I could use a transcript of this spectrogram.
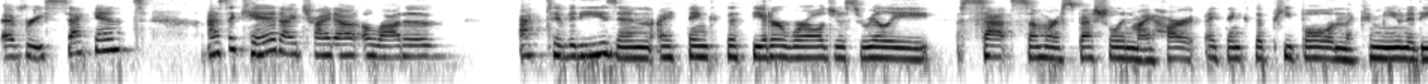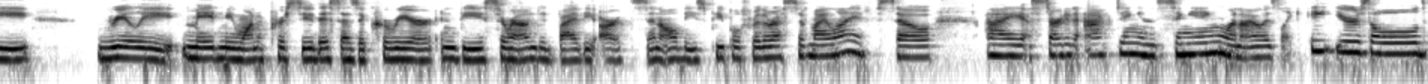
every second. As a kid, I tried out a lot of activities, and I think the theater world just really sat somewhere special in my heart. I think the people and the community really made me want to pursue this as a career and be surrounded by the arts and all these people for the rest of my life. So I started acting and singing when I was like eight years old.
